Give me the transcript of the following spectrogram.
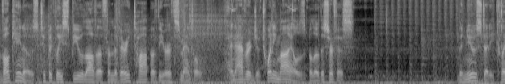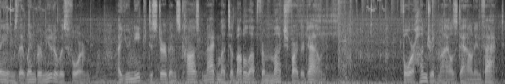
Volcanoes typically spew lava from the very top of the Earth's mantle, an average of 20 miles below the surface. The new study claims that when Bermuda was formed, a unique disturbance caused magma to bubble up from much farther down. 400 miles down, in fact.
